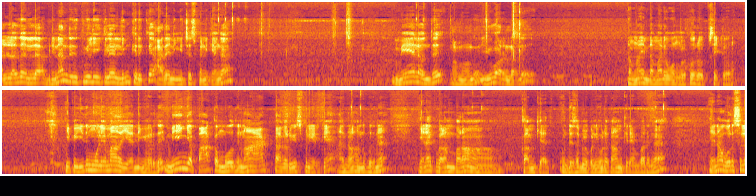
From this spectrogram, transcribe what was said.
அல்லது இல்லை அப்படின்னா இந்த இதுக்கு வீடியோக்கிலே லிங்க் இருக்குது அதை நீங்கள் சூஸ் பண்ணிக்கோங்க. மேலே வந்து நம்ம வந்து யூஆர்எல் வந்து நம்மனா இந்த மாதிரி உங்களுக்கு ஒரு வெப்சைட் வரும். இப்போ இது மூலியமாக அந்த ஏர்னிங் வருது. நீங்கள் பார்க்கும்போது நான் ஆட் பேக்கர் யூஸ் பண்ணியிருக்கேன். அதனால் வந்து பார்த்திங்கன்னா எனக்கு விளம்பரம் காமிக்காது. டிசபிள் பண்ணி கூட காமிக்கிறேன் பாருங்கள் ஏன்னா ஒரு சில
